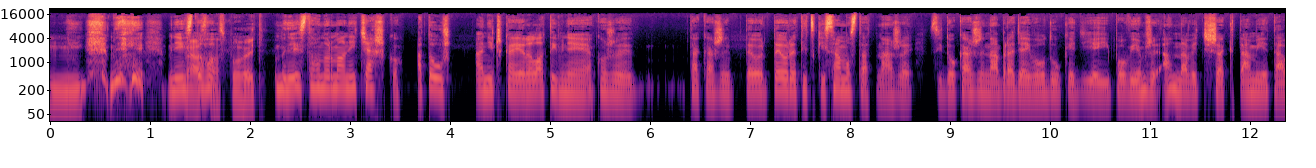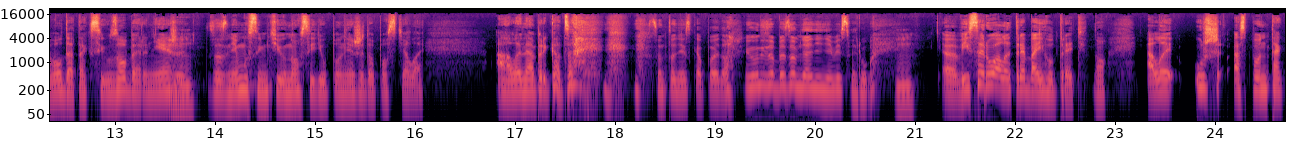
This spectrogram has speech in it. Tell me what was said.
Mm. mne, mne, je z toho, spoveď. mne je z toho normálne ťažko. A to už Anička je relatívne akože taká, že teoreticky samostatná, že si dokáže nabrať aj vodu, keď jej poviem, že Anna, veď však tam je tá voda, tak si ju zober, nie? Že mm. zase nemusím ti ju nosiť úplne, že do postele. Ale napríklad, sa, som to dneska povedal, že oni sa bezo mňa ani nevyserú. Mm. Vyserú, ale treba ich utreť. No. Ale už aspoň tak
